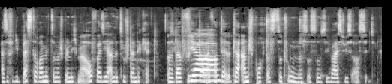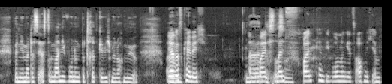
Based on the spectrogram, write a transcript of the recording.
Also für die Beste räume ich zum Beispiel nicht mehr auf, weil sie alle Zustände kennt. Also da fehlt Ja. dann einfach der, der Anspruch, das zu tun. Das ist so, sie weiß, wie es aussieht. Wenn jemand das erste Mal die Wohnung betritt, gebe ich mir noch Mühe. Ja, Ähm, das kenne ich. Also mein, ist mein so- Freund kennt die Wohnung jetzt auch nicht im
